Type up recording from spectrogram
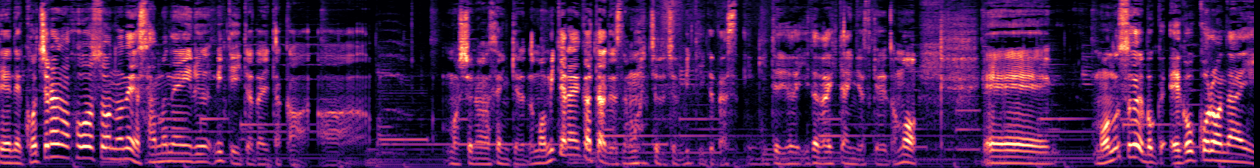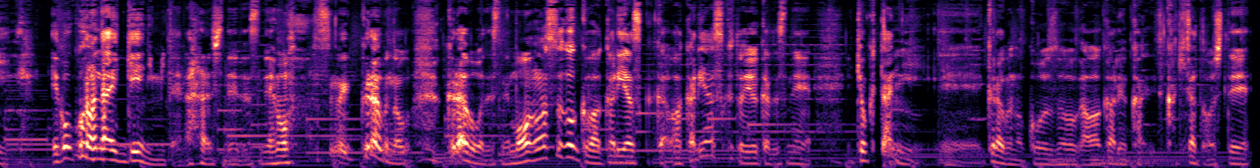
でね、こちらの放送のね、サムネイル見ていただいたか、あもしれませんけれども、見てない方はですね、もう一度ちょっと見ていただいただきたいんですけれども、えー、ものすごい僕、絵心ない、絵心ない芸人みたいな話でですね、ものすごいクラブの、クラブをですね、ものすごくわかりやすくか、わかりやすくというかですね、極端に、えー、クラブの構造がわかる書き方をして、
